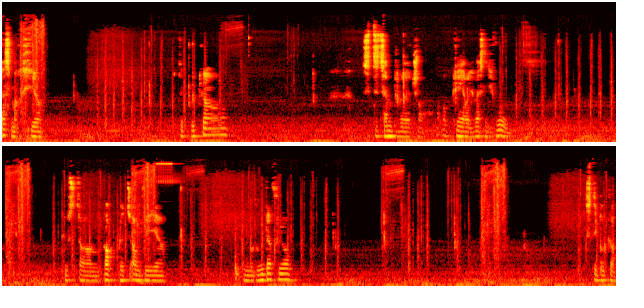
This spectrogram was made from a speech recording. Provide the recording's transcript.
Was mache ich hier? Die Brücke. Ist die Temperature. Okay, aber ich weiß nicht wo. Ist da ein Cockpit irgendwie ein Modul dafür? Ist die Brücke.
